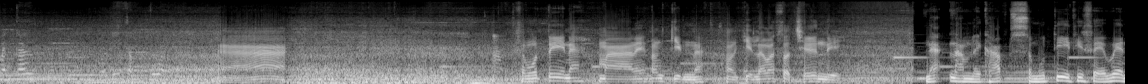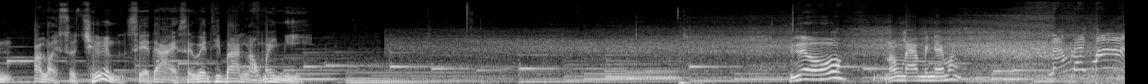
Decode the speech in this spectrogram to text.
มันก็บลูเบอร์รี่กับกล้วยอะอ่าสมูทตี้นะ มาเนี่ยต้องกินนะพอกินแล้วมันสดชื่นดี แนะนำเลยครับ สมูทตี้ที่เซเว่นอร่อยสดชื่น เสียดายเซเว่นที่บ้านเราไม่มี พี่หนูโรงแรมเป็นไงบ้างน้ำแรงมาก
